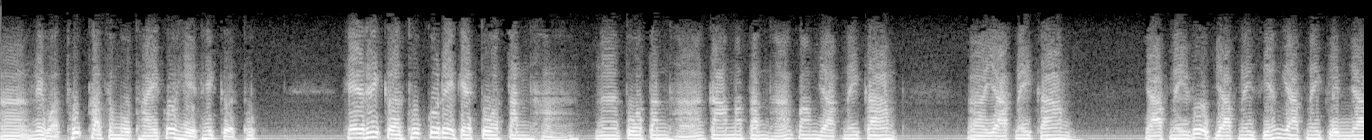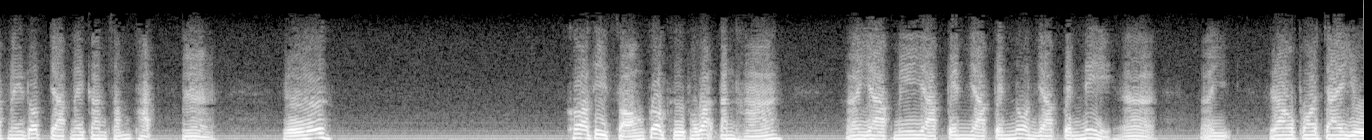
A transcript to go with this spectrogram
อเรียกว่าทุกขสมุทัยก็เหตุให้เกิดทุกข์เหตุให้เกิดทุกข์ก็ได้แก่ตัวตัณหาตัวตัณหาการมาตัณหาความอยากในกามอยากในกาม อยากในรูป อยากในเสียง อยากในกลิ่น อยากในรสอยากในการสัมผัส หรือ ข้อที่สองก็คือภาวะตัณหาอยากมีอยากเป็นอยากเป็นโน่นอยากเป็นนี่เราพอใจอยู่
